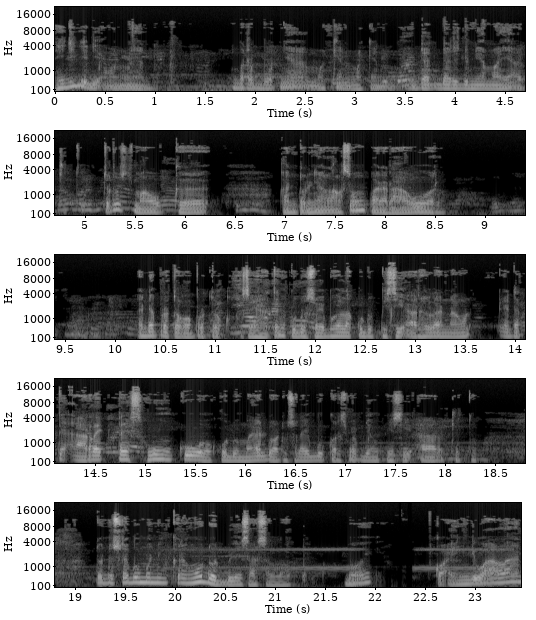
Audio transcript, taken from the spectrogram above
Ini jadi online. Berebutnya makin makin dari dunia maya gitu. Terus mau ke kantornya langsung pada rawur ada protokol-protokol kesehatan kudu swab lah kudu PCR lah naon. Ada teh arek tes hungkul kudu dua ratus ribu ke swab yang PCR gitu dua ratus ribu mending kereng ngudut beli saselop boy kok yang jualan?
